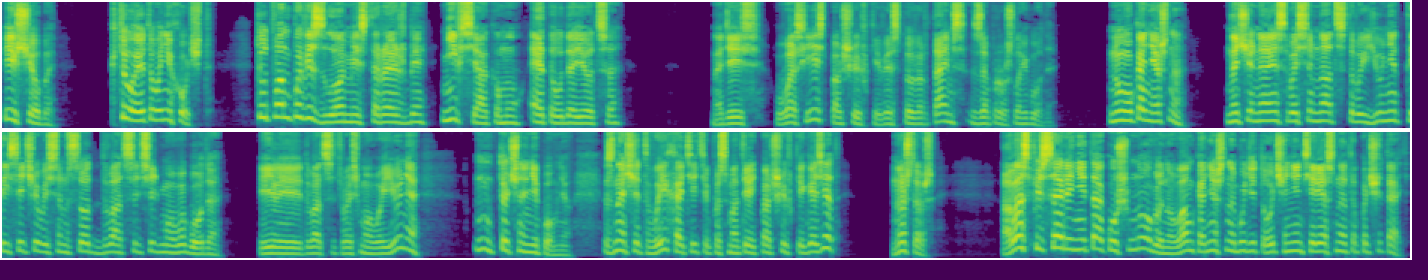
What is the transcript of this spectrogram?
Еще бы. Кто этого не хочет? Тут вам повезло, мистер Эшби. Не всякому это удается. Надеюсь, у вас есть подшивки Вестовер Таймс за прошлые годы? Ну, конечно. Начиная с 18 июня 1827 года. Или 28 июня? Точно не помню. Значит, вы хотите посмотреть подшивки газет? Ну что ж, о вас писали не так уж много, но вам, конечно, будет очень интересно это почитать.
